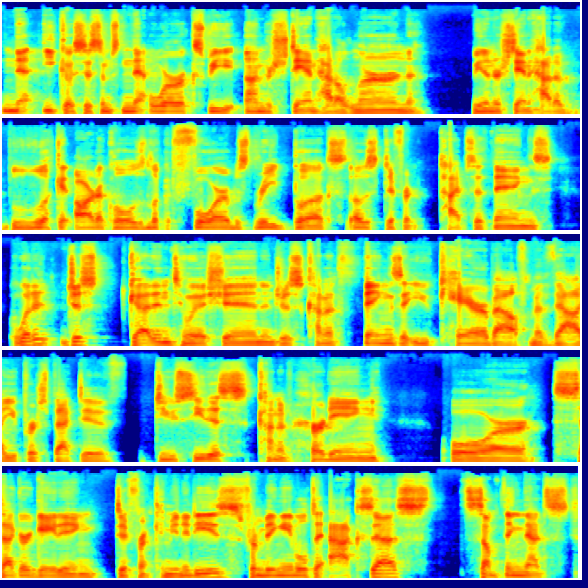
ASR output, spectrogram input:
net ecosystems, networks. We understand how to learn. We understand how to look at articles, look at Forbes, read books, those different types of things. What it just gut intuition and just kind of things that you care about from a value perspective. Do you see this kind of hurting or segregating different communities from being able to access something that's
